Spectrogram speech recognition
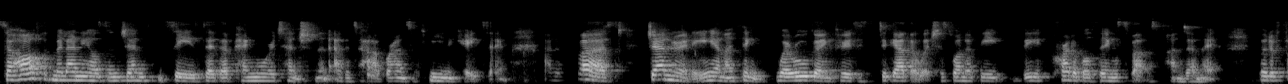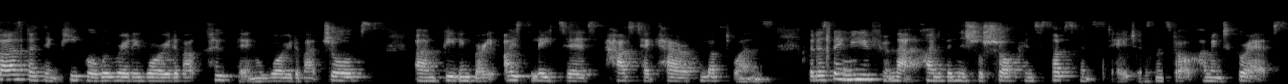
So half of millennials and Gen Z say they're paying more attention than ever to how brands are communicating. And at first, generally, and I think we're all going through this together, which is one of the, the incredible things about this pandemic. But at first, I think people were really worried about coping or worried about jobs, um, feeling very isolated, how to take care of loved ones. But as they move from that kind of initial shock into subsequent stages and start coming to grips,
